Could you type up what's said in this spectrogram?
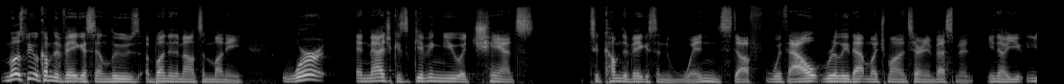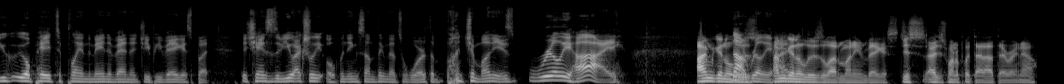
most people come to Vegas and lose abundant amounts of money. We're and Magic is giving you a chance to come to Vegas and win stuff without really that much monetary investment. You know, you, you you'll pay to play in the main event at GP Vegas, but the chances of you actually opening something that's worth a bunch of money is really high. I'm gonna Not lose. really I'm high. gonna lose a lot of money in Vegas. Just I just want to put that out there right now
